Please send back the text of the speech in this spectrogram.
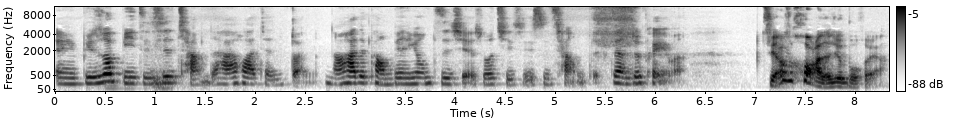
哎，比如说鼻子是长的，他画成短的，然后他在旁边用字写说其实是长的，这样就可以吗？只要是画的就不会啊。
